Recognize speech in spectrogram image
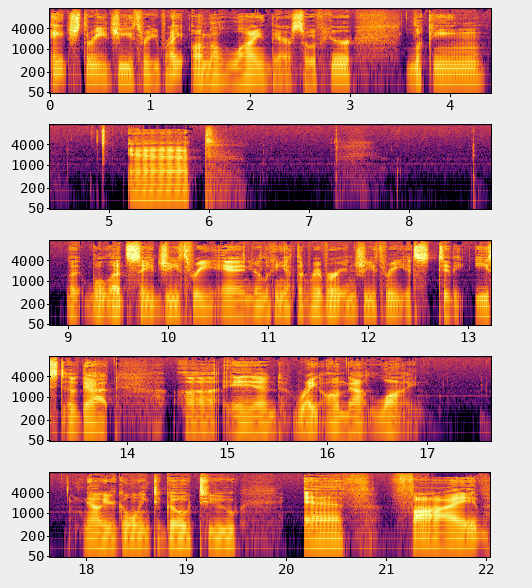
H3G3, right on the line there. So if you're looking at well let's say g3 and you're looking at the river in g3 it's to the east of that uh, and right on that line now you're going to go to F5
